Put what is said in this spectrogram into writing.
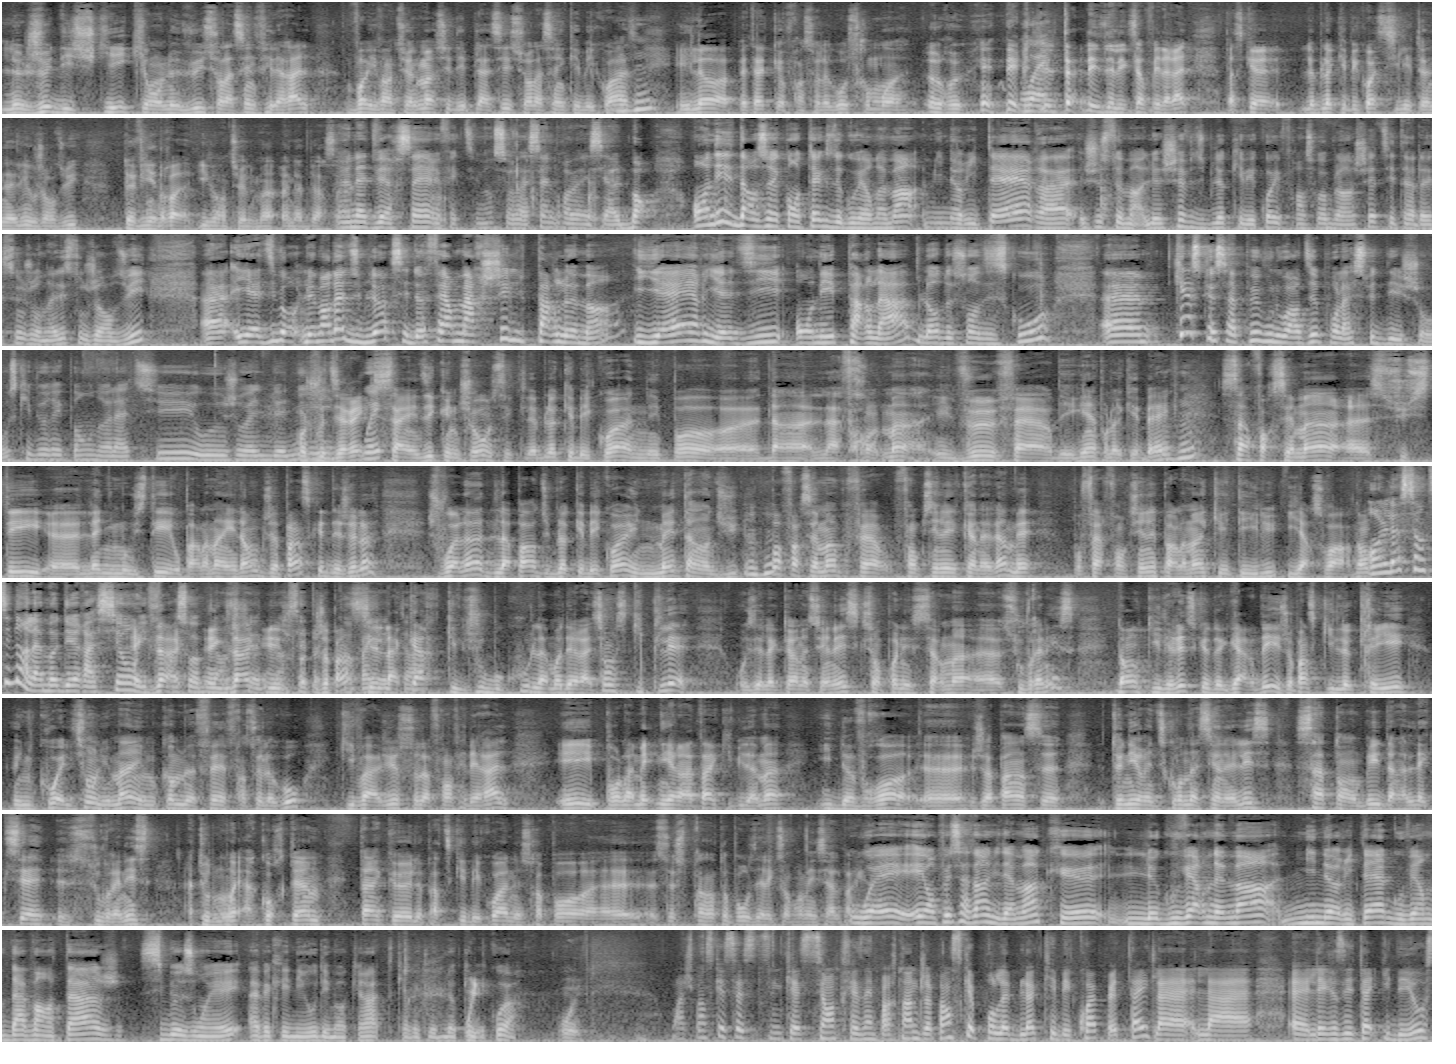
le jeu d'échiquier qu'on a vu sur la scène fédérale va éventuellement se déplacer sur la scène québécoise. Mhm. Et là, peut-être que François Legault sera moins heureux des Ouais. résultats des élections fédérales parce que le Bloc québécois, s'il est un allié aujourd'hui, deviendra éventuellement un adversaire. Un adversaire, effectivement, sur la scène provinciale. Bon, on est dans un contexte de gouvernement minoritaire. Euh, justement, le chef du Bloc québécois, François Blanchette, s'est adressé aux journalistes aujourd'hui. Euh, et il a dit, bon, le mandat du Bloc, c'est de faire marcher le Parlement. Hier, il a dit, on est parlable lors de son discours. Euh, Qu'est-ce que ça peut vouloir dire pour la suite des choses? Qui veut répondre là-dessus? Ou Joël Denis? Moi, je vous dirais Oui. que ça indique une chose, c'est que le Bloc québécois n'est pas euh, dans l'affrontement. Il veut faire des gains pour le Québec Mm-hmm. sans forcément susciter l'animosité au Parlement. Et donc, je pense que déjà là, je vois là, de la part du Bloc québécois, une main tendue, Mm-hmm. pas forcément pour faire fonctionner le Canada, mais pour faire fonctionner le Parlement qui a été élu hier soir. Donc, On l'a senti dans la modération, et François Blanchet. exact. Et dans je, pense que c'est la carte qu'il joue beaucoup, la modération, ce qui plaît aux électeurs nationalistes qui ne sont pas nécessairement euh, souverainistes. Donc, il risque de garder, je pense qu'il a créé une coalition lui-même, comme le fait François Legault, qui va agir sur le front fédéral. Et pour la maintenir en tête, évidemment, il devra, euh, je pense, euh, tenir un discours nationaliste sans tomber dans l'excès euh, souverainiste, à tout le moins à court terme, tant que le Parti québécois ne sera pas, euh, se présentera pas aux élections provinciales, par exemple. Oui, et on peut s'attendre évidemment que le gouvernement minoritaire gouverne davantage, si besoin est, avec les néo-démocrates qu'avec le Bloc Oui. québécois. Oui. Moi, je pense que ça, c'est une question très importante. Je pense que pour le Bloc québécois, peut-être la- la- euh, les résultats idéaux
